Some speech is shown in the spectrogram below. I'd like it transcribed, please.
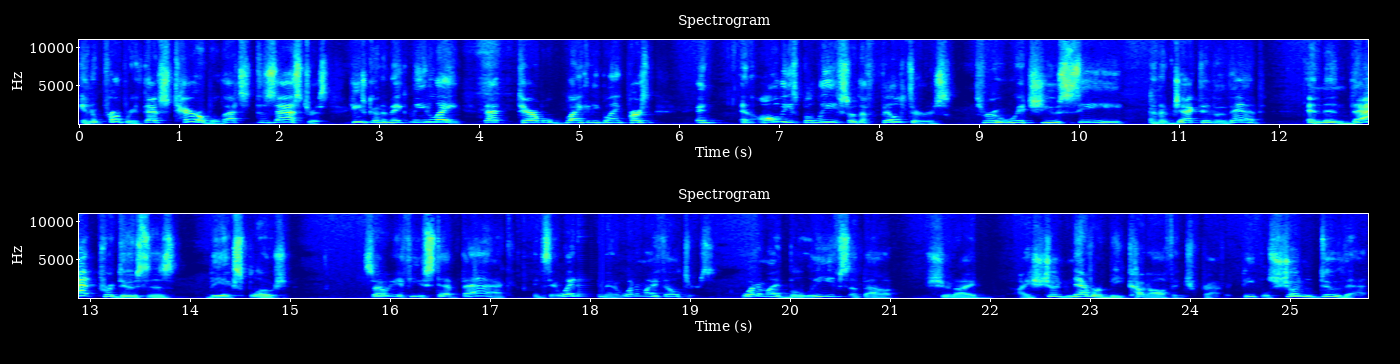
inappropriate. That's terrible. That's disastrous. He's going to make me late. That terrible blankety blank person. And and all these beliefs are the filters through which you see an objective event, and then that produces the explosion. So if you step back and say, wait a minute, what are my filters? What are my beliefs about should I I should never be cut off in traffic. People shouldn't do that.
